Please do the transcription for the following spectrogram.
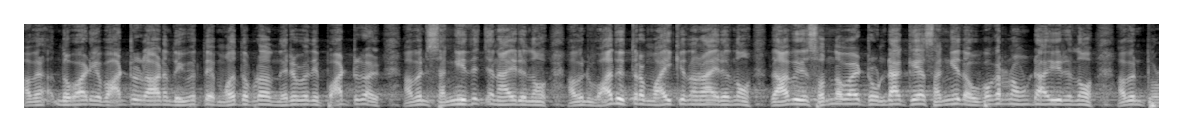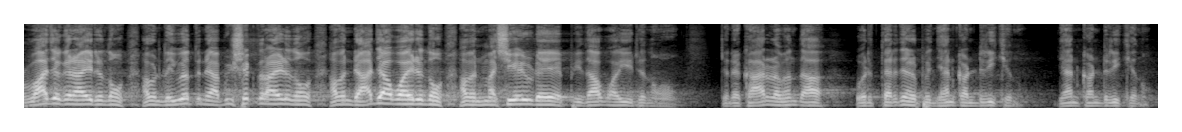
അവൻ അന്ന് പാടിയ പാട്ടുകളാണ് ദൈവത്തെ മഹത്വപ്പെടുന്ന നിരവധി പാട്ടുകൾ. അവൻ സംഗീതജ്ഞനായിരുന്നു. അവൻ വാദിത്രം വായിക്കുന്നവനായിരുന്നു. ദാവീദ് സ്വന്തമായിട്ട് ഉണ്ടാക്കിയ സംഗീത ഉപകരണം ഉണ്ടായിരുന്നു. അവൻ പ്രവാചകനായിരുന്നു. അവൻ ദൈവത്തിന്റെ അഭിഷക്തനായിരുന്നു. അവൻ രാജാവായിരുന്നു. അവൻ മഷിയയുടെ പിതാവായിരുന്നു. ഇതിന്റെ കാരണം എന്താ? ഒരു തെരഞ്ഞെടുപ്പ് ഞാൻ കണ്ടിരിക്കുന്നു. ഞാൻ കണ്ടിരിക്കുന്നു.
